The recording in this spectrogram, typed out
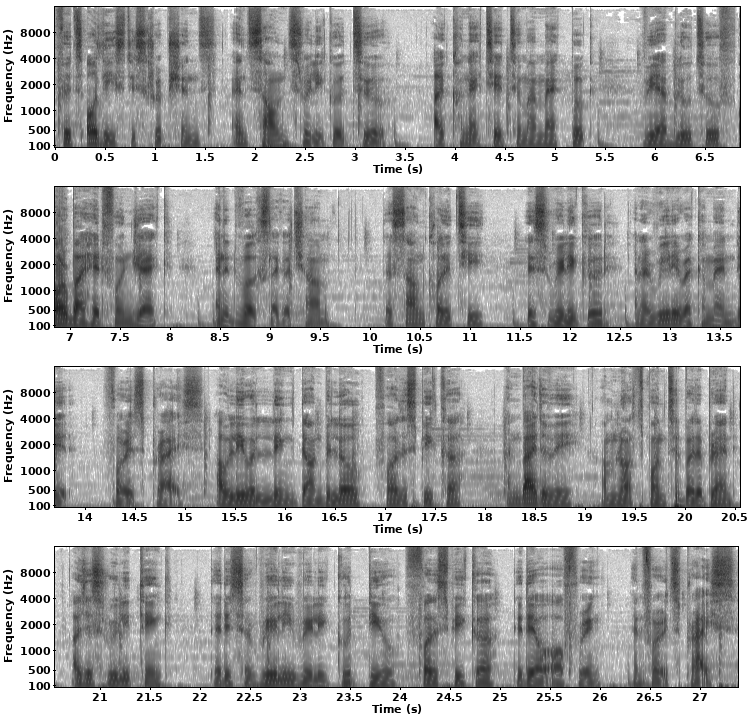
fits all these descriptions and sounds really good too. I connect it to my MacBook via Bluetooth or by headphone jack and it works like a charm. The sound quality is really good and I really recommend it for its price. I will leave a link down below for the speaker and by the way, I'm not sponsored by the brand, I just really think that it's a really really good deal for the speaker that they are offering and for its price.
